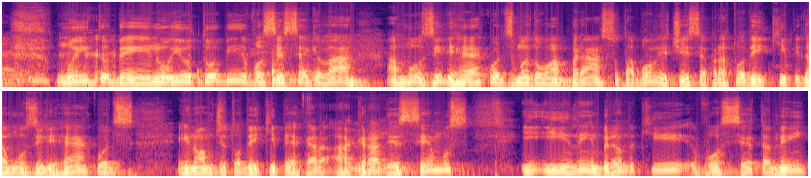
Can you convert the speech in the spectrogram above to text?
Muito bem, no YouTube você segue lá a Mozilla Records, manda um abraço, tá bom, Letícia, para toda a equipe da Mozilla Records. Em nome de toda a equipe, agra- agradecemos. E, e lembrando que você também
